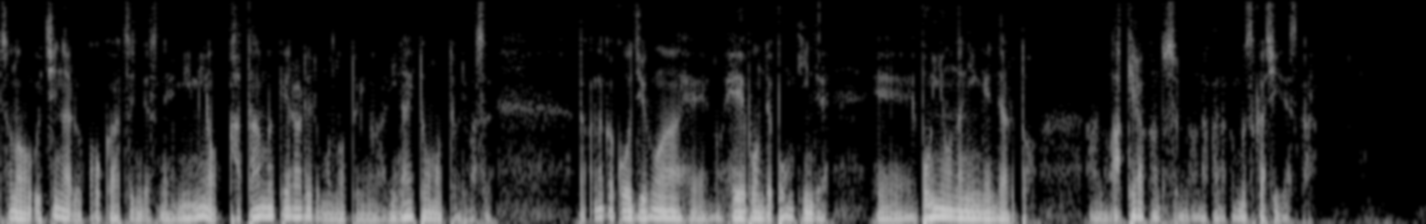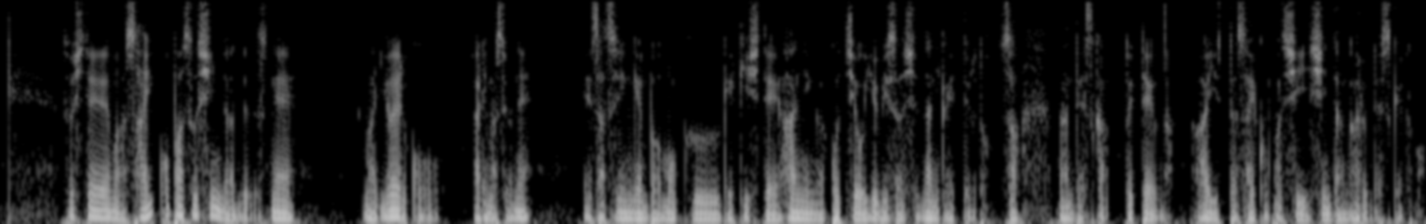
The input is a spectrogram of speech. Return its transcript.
その内なる告発にですね、耳を傾けられる者というのはいないと思っております。なかなかこう自分は、えーの平凡で凡金で、えー凡庸な人間であると、あの明らかんとするのはなかなか難しいですから。そして、まあ、サイコパス診断でですね、まあ、いわゆるこう、ありますよね。殺人現場を目撃して、犯人がこっちを指さして何か言ってると、さあ、何ですか？といったような、ああいったサイコパシー診断があるんですけれども、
